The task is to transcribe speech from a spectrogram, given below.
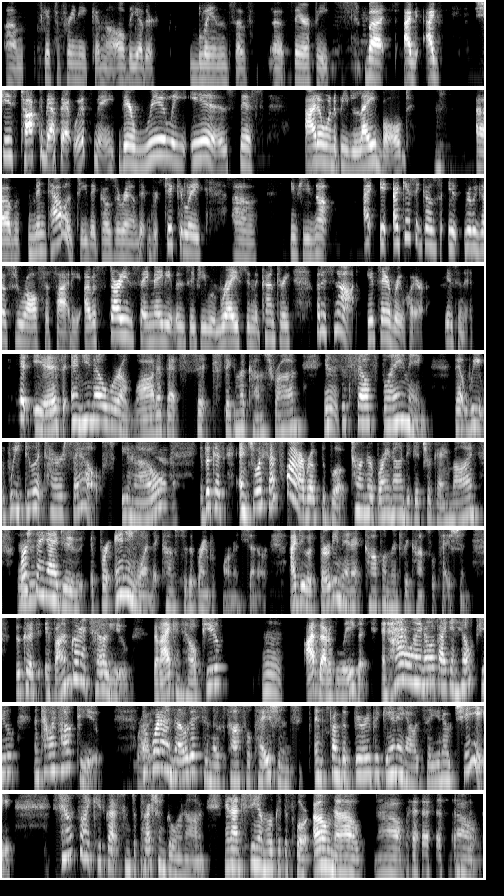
um, schizophrenic and all the other blends of uh, therapy. But I've I've she's talked about that with me. There really is this. I don't want to be labeled um, mentality that goes around it, particularly uh, if you're not. I, it, I guess it goes. It really goes through all society. I was starting to say maybe it was if you were raised in the country, but it's not. It's everywhere, isn't it? It is. And you know where a lot of that stigma comes from? It's Mm. the self blaming that we we do it to ourselves, you know? Yeah. Because, and Joyce, that's why I wrote the book, Turn Your Brain On to Get Your Game On. 1st Mhm. thing I do for anyone that comes to the Brain Performance Center, I do a 30 minute complimentary consultation. Because if I'm going to tell you that I can help you, Mm, I've got to believe it. And how do I know if I can help you until I talk to you? right. And what I noticed in those consultations, and from the very beginning, I would say, you know, gee, sounds like you've got some depression going on. And I'd see him look at the floor. Oh, no, no, no.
